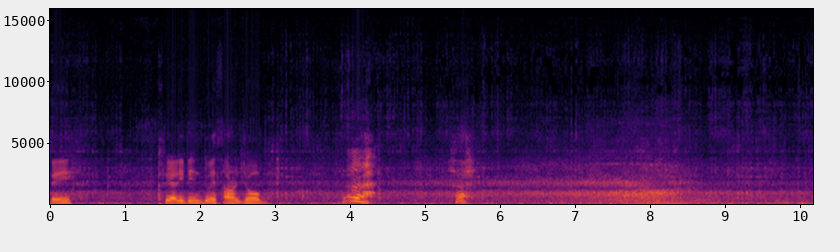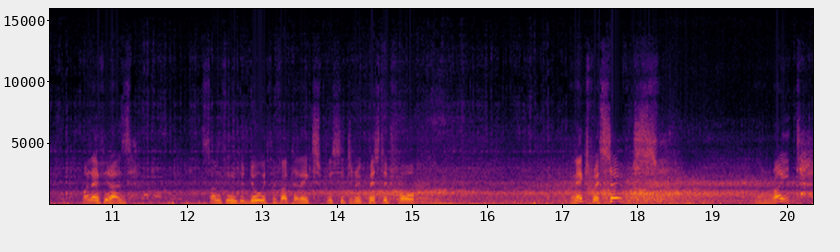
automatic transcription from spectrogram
they clearly didn't do a thorough job. Wonder if it has something to do with the fact that I explicitly requested for an express service. All right.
